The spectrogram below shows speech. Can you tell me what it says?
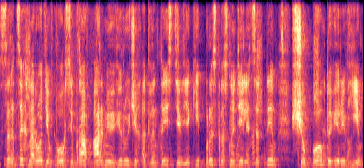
Серед цих народів Бог зібрав армію віруючих адвентистів, які пристрасно діляться тим, що Бог довірив їм,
